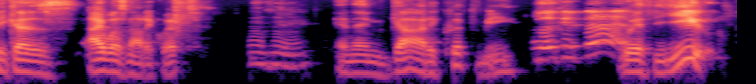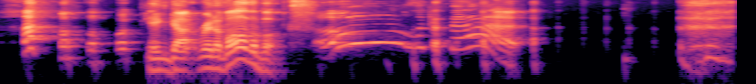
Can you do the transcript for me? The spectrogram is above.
because i was not equipped Mhm. and then god equipped me Look at that. with you and got rid of all the books oh, that.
